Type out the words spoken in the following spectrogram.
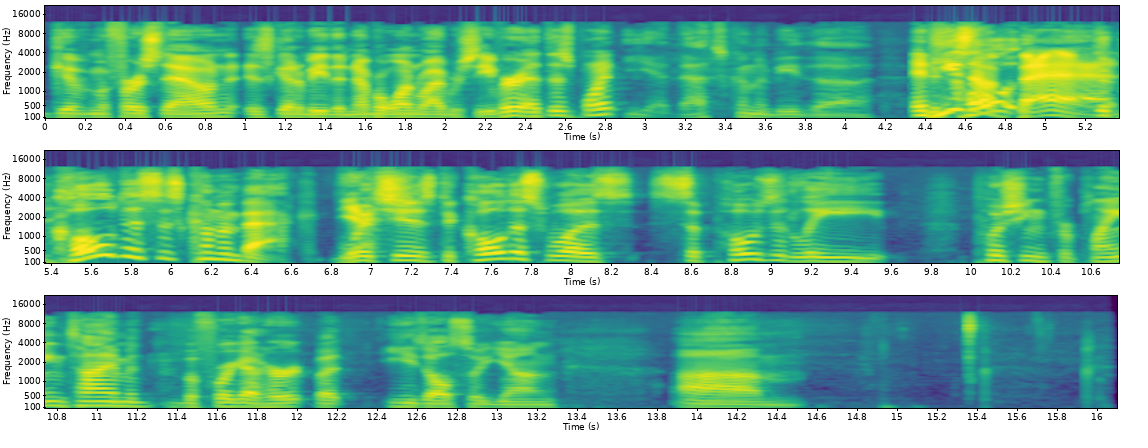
give him a first down is going to be the number one wide receiver at this point. Yeah, that's going to be the. And the he's not bad. Decoldest is coming back, Yes. which is Decoldest was supposedly pushing for playing time before he got hurt, but he's also young. Um,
